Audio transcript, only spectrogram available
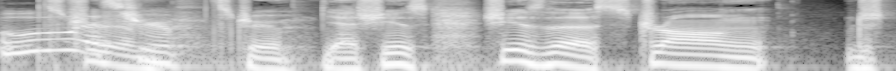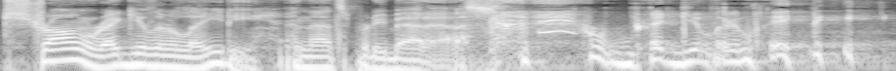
Ooh, that's true. It's true. Yeah, she is. She is the strong, just strong regular lady, and that's pretty badass. Regular lady.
